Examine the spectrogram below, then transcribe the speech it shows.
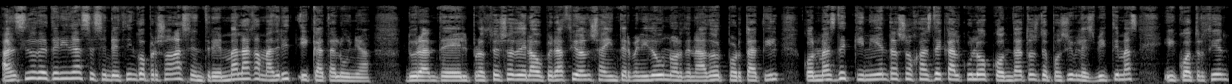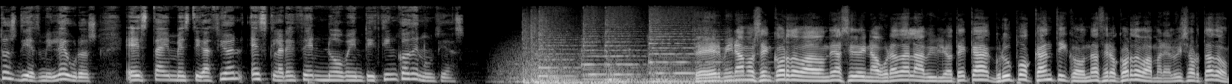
Han sido detenidas 65 personas entre Málaga, Madrid y Cataluña. Durante el proceso de la operación se ha intervenido un ordenador portátil con más de 500 hojas de cálculo con datos de posibles víctimas y 410.000 euros. Esta investigación esclarece 95 denuncias. Terminamos en Córdoba, donde ha sido inaugurada la biblioteca Grupo Cántico, Onda Cero Córdoba, María Luisa Hurtado.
